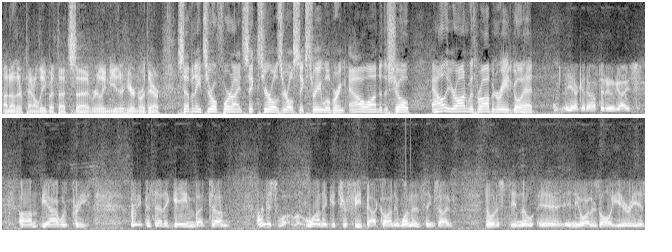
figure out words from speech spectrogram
another penalty, but that's uh, really neither here nor there. 780 496 0063. We'll bring Al onto the show. Al, you're on with Robin Reed. Go ahead. Yeah, good afternoon, guys. Um, yeah, it was pretty, pretty pathetic game, but. Um, I just w- want to get your feedback on it. One of the things I've noticed in the uh, in the Oilers all year is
